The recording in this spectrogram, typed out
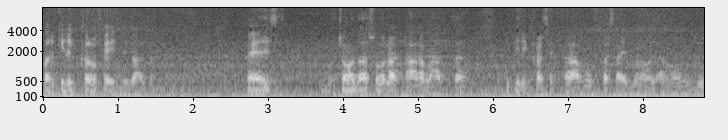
पर क्लिक करो फ़ेज़ निकाल सकते हैं। फहरिस्त चौदह, सोलह अट्ठारह बहत्तर क्लिक कर सकता है। आप उसका साइज़ बड़ा हो जाएगा। उर्दू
